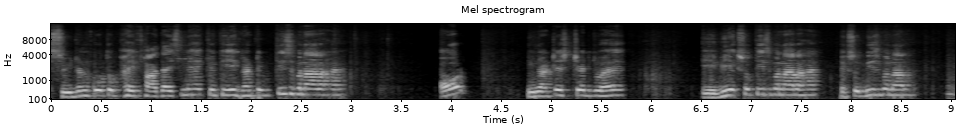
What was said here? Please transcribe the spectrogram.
स्वीडन को तो भाई फ़ायदा इसमें है, क्योंकि एक घंटे में तीस बना रहा है। और यूनाइटेड स्टेट जो है ये भी 130 बना रहा है 120 बना रहा है।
